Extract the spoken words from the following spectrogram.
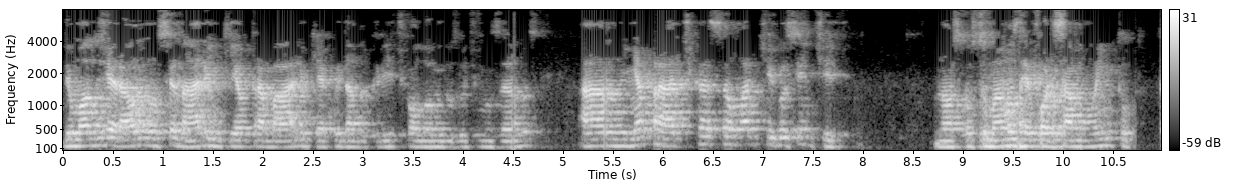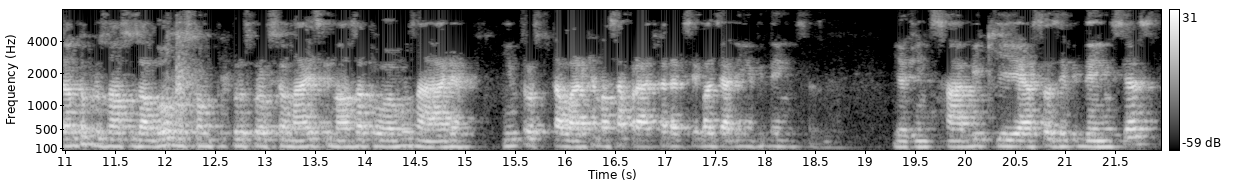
De um modo geral, no cenário em que eu trabalho, que é cuidado crítico ao longo dos últimos anos, a minha prática são artigos científicos. Nós costumamos reforçar muito, tanto para os nossos alunos quanto para os profissionais que nós atuamos na área intra-hospitalar, que a nossa prática deve ser baseada em evidências. Né? E a gente sabe que essas evidências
